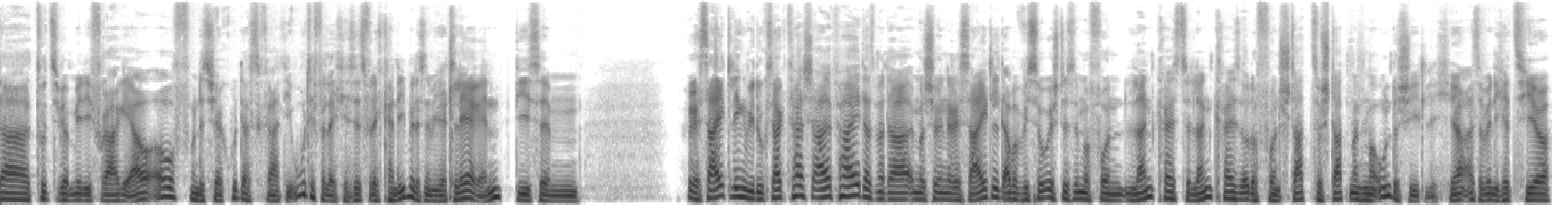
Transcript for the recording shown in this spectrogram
Da tut sich bei mir die Frage auch auf, und es ja gut, dass gerade die Ute vielleicht ist, vielleicht kann die mir das nämlich erklären, diesem Recycling, wie du gesagt hast, Alpay, dass man da immer schön recycelt, aber wieso ist das immer von Landkreis zu Landkreis oder von Stadt zu Stadt manchmal unterschiedlich? Ja, also wenn ich jetzt hier,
